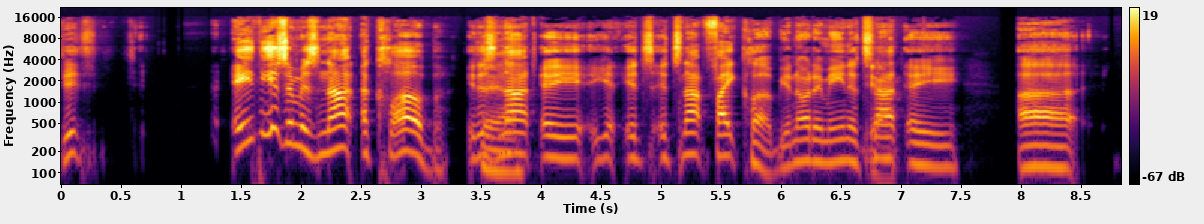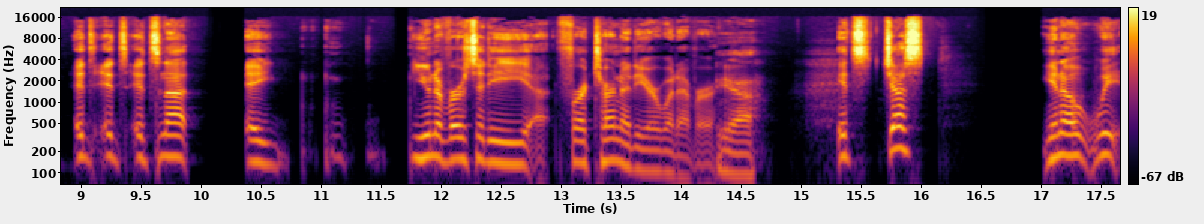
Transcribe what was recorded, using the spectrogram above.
It- atheism is not a club. It is Yeah. not a. It's it's not Fight Club. You know what I mean? It's Yeah. not a. Uh, it's it's it's not a university uh, fraternity or whatever. Yeah. It's just, you know, we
